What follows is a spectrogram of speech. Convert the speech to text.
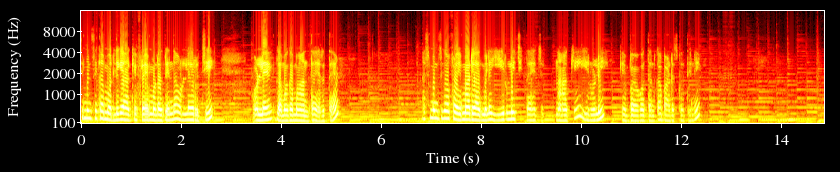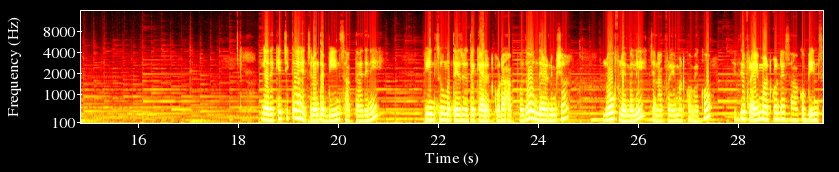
ಹಸಿಮೆಣಸಿನ್ಕಾಯಿ ಮೊದಲಿಗೆ ಹಾಕಿ ಫ್ರೈ ಮಾಡೋದ್ರಿಂದ ಒಳ್ಳೆ ರುಚಿ, ಒಳ್ಳೆ ಘಮ ಘಮ ಅಂತ ಇರುತ್ತೆ. ಹಸಿಮೆಣಸಿನ್ಕಾಯಿ ಫ್ರೈ ಮಾಡಿ ಆದಮೇಲೆ ಈರುಳ್ಳಿ ಚಿಕ್ಕದ ಹೆಚ್ಚು ಹಾಕಿ, ಈರುಳ್ಳಿ ಕೆಂಪಾಗೋ ತನಕ ಬಾಡಿಸ್ಕೊತೀನಿ. ಈಗ ಅದಕ್ಕೆ ಚಿಕ್ಕದ ಹೆಚ್ಚಿರೋಂಥ ಬೀನ್ಸ್ ಹಾಕ್ತಾಯಿದ್ದೀನಿ ಬೀನ್ಸು ಮತ್ತು ಇದ್ರ ಜೊತೆ ಕ್ಯಾರೆಟ್ ಕೂಡ ಹಾಕ್ಬೋದು. ಒಂದೆರಡು ನಿಮಿಷ ಲೋ ಫ್ಲೇಮಲ್ಲಿ ಚೆನ್ನಾಗಿ ಫ್ರೈ ಮಾಡ್ಕೋಬೇಕು. ಇದು ಫ್ರೈ ಮಾಡಿಕೊಂಡ್ರೆ ಸಾಕು ಬೀನ್ಸ್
